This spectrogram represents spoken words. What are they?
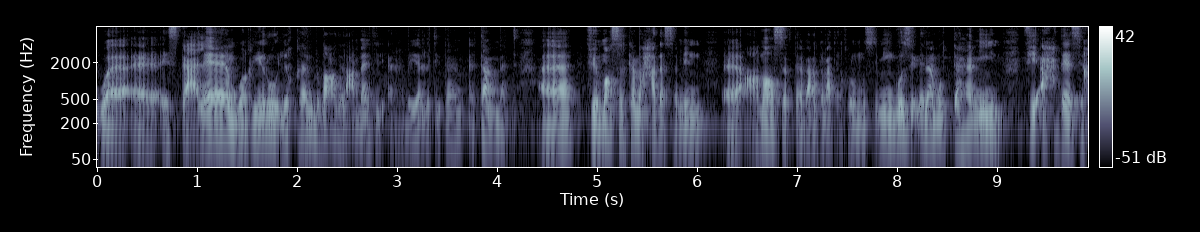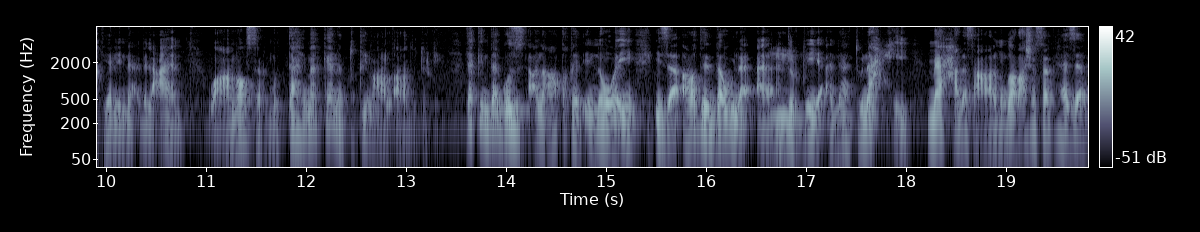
واستعلام وغيره للقيام ببعض العمليات الإرهابية التي تمت آه، في مصر كما حدث من آه، عناصر تابعة لجماعة الاخوان المسلمين جزء منها متهمين في أحداث اغتيال النائب العام وعناصر متهمة كانت تقيم على الأراضي التركية. لكن ده جزء أنا أعتقد إن هو إيه إذا أرادت الدولة التركية أنها تنحي ما حدث على مدار 10 سنوات هذا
